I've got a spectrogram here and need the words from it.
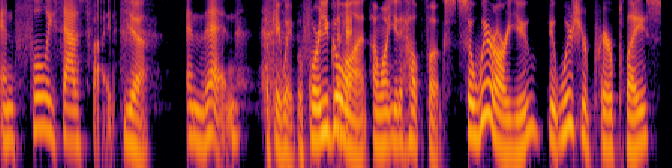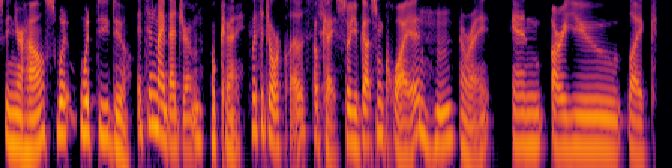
and fully satisfied. Yeah. And then. Okay, wait. Before you go okay. on, I want you to help folks. So, where are you? It, Where's your prayer place in your house? What What do you do? It's in my bedroom. Okay. With the door closed. Okay, so you've got some quiet. Mm-hmm. All right. And are you like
